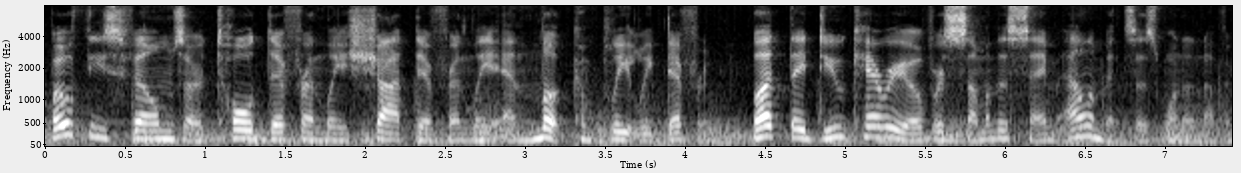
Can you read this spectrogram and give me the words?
Both these films are told differently, shot differently, and look completely different, but they do carry over some of the same elements as one another.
